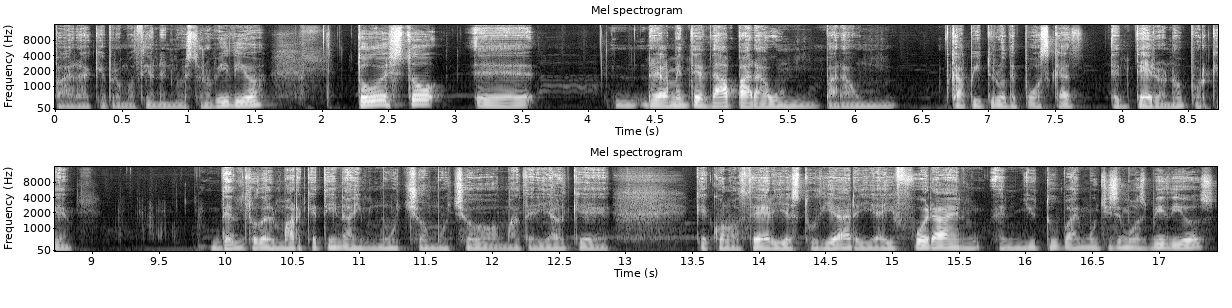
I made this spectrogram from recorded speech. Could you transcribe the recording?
para que promocionen nuestro vídeo. Todo esto eh, realmente da para un, para un capítulo de podcast entero, ¿no? Porque dentro del marketing hay mucho, mucho material que, conocer y estudiar. Y ahí fuera en, YouTube hay muchísimos vídeos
